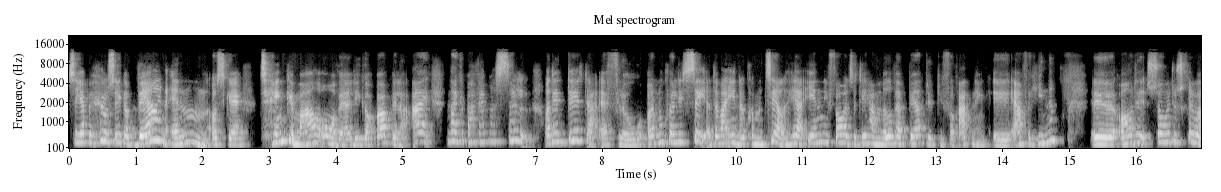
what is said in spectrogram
Så jeg behøver ikke at være en anden og skal tænke meget over, hvad jeg ligger op eller ej. Nej, jeg kan bare være mig selv. Og det er det, der er flow. Og nu kan jeg lige se, at der var en, der kommenterede herinde i forhold til det her med, hvad bæredygtig forretning øh, er for hende. Øh, og det så du skriver,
